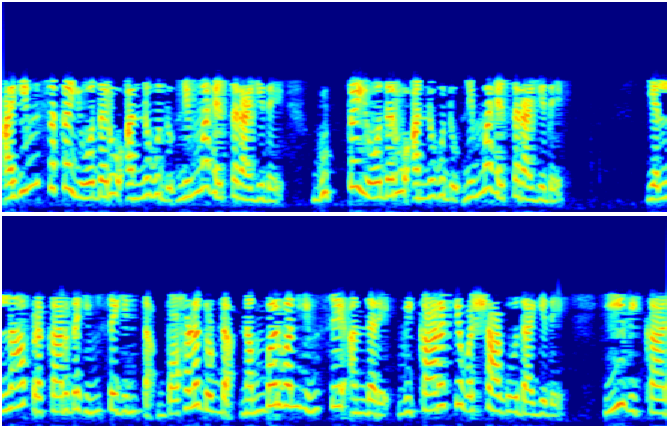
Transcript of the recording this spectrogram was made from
ಅಹಿಂಸಕ ಯೋಧರು ಅನ್ನುವುದು ನಿಮ್ಮ ಹೆಸರಾಗಿದೆ. ಗುಪ್ತ ಯೋಧರು ಅನ್ನುವುದು ನಿಮ್ಮ ಹೆಸರಾಗಿದೆ. ಎಲ್ಲಾ ಪ್ರಕಾರದ ಹಿಂಸೆಗಿಂತ ಬಹಳ ದೊಡ್ಡ ನಂಬರ್ ಒನ್ ಹಿಂಸೆ ಅಂದರೆ ವಿಕಾರಕ್ಕೆ ವಶ ಆಗುವುದಾಗಿದೆ ಈ ವಿಕಾರ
